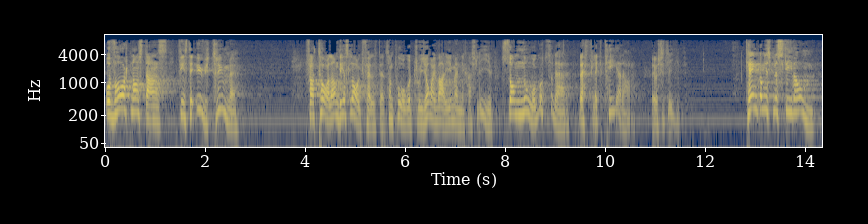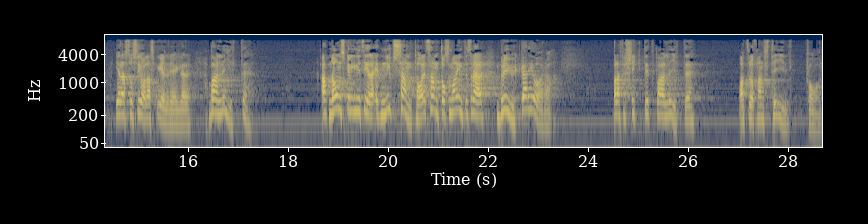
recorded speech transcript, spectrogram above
Och vart någonstans finns det utrymme för att tala om det slagfältet som pågår, tror jag, i varje människas liv som något sådär reflekterar över sitt liv. Tänk om ni skulle skriva om era sociala spelregler bara lite. Att någon skulle initiera ett nytt samtal, ett samtal som man inte sådär brukar göra. Bara försiktigt, bara lite. Och att det då fanns tid kvar.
